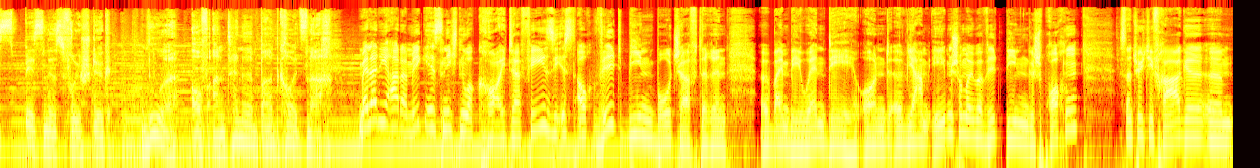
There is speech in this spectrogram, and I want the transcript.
Das Business Frühstück. Nur auf Antenne Bad Kreuznach. Melanie Adamik ist nicht nur Kräuterfee, sie ist auch Wildbienenbotschafterin äh, beim BUND. Und äh, wir haben eben schon mal über Wildbienen gesprochen. Ist natürlich die Frage, ähm,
